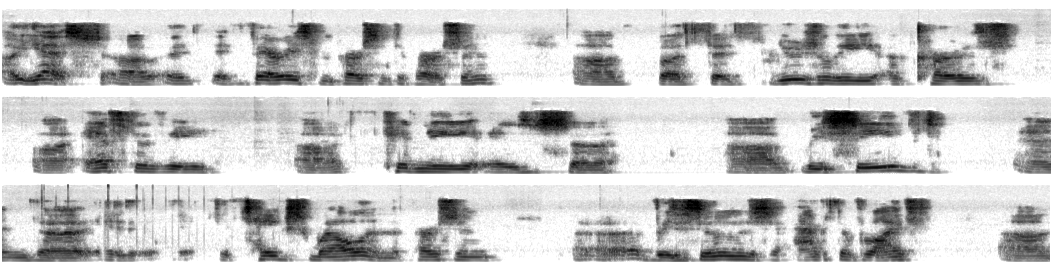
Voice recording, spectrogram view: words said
Uh, yes, uh, it, it, varies from person to person, uh, but it usually occurs uh, after the uh, kidney is uh, received and it, it, takes well, and the person resumes active life uh,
